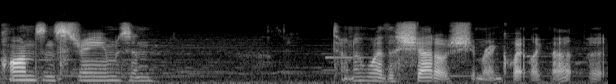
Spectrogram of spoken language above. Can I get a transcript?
Ponds and streams and... Don't know why the shadow's shimmering quite like that, but...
